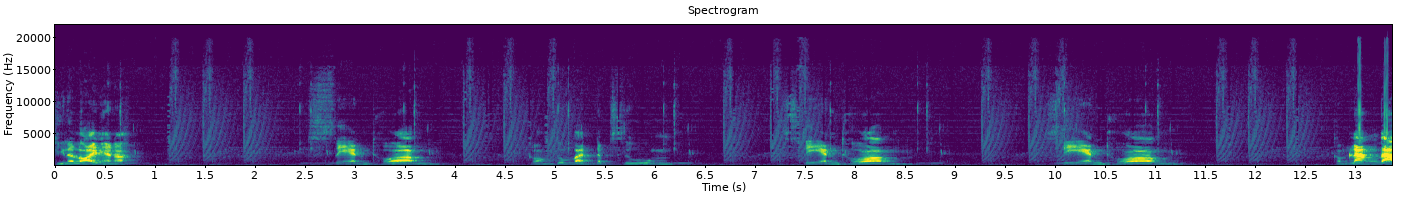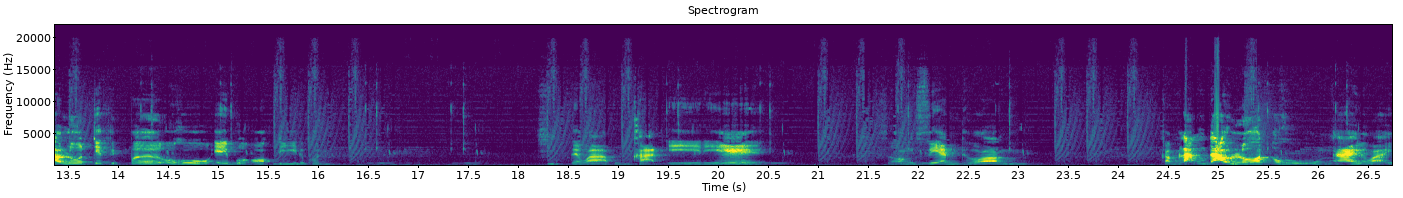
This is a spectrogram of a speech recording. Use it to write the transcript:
ทีละร้อยเนี่ยเนาะแสนทองกองสมบัติดับสูง แสนทอง แสนทอง กำลังดาวน์โหลด 70เปอร์โอ้โหเอบวกออกดีทุกคน แต่ว่าผมขาดเอดิสองเสียนทองกำลังดาวน์โหลด โอ้โห ง่ายเหรอวะเอ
